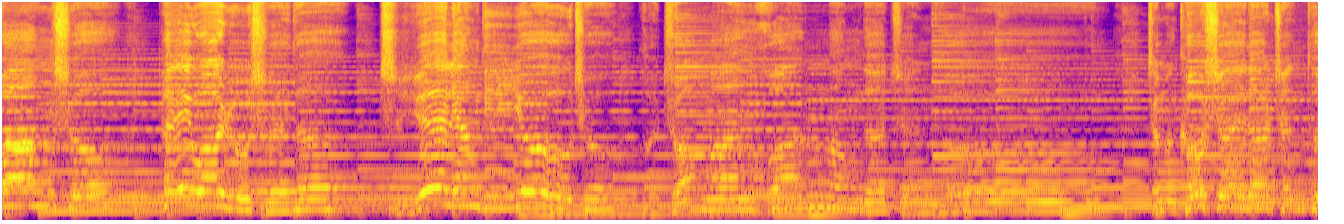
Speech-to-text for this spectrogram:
放手，陪我入睡的是月亮的忧愁和。装满幻梦的枕头，水的枕头，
